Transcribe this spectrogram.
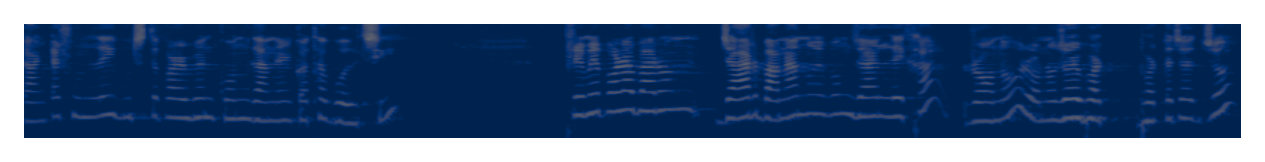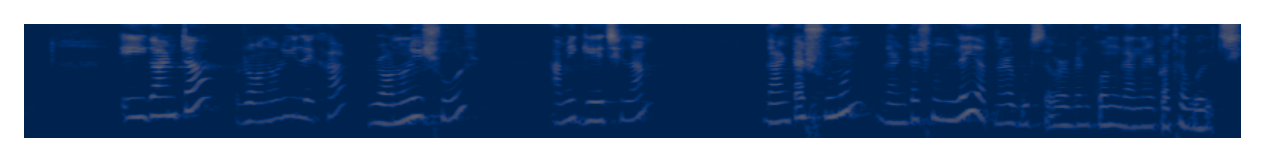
গানটা শুনলেই বুঝতে পারবেন কোন গানের কথা বলছি। প্রেমে পড়া বারণ, যার বানানো এবং যার লেখা রণ, রণজয় ভট্ট- ভট্টাচার্য, এই গানটা রণরই লেখা, রণরই সুর আমি গেয়েছিলাম। গানটা শুনুন, গানটা শুনলেই আপনারা বুঝতে পারবেন কোন গানের কথা বলছি।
